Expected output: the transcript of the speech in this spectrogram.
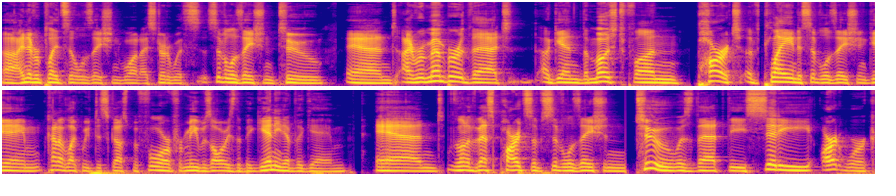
Uh, I never played Civilization 1. I started with Civilization 2. And I remember that, again, the most fun part of playing a Civilization game, kind of like we've discussed before, for me was always the beginning of the game. And one of the best parts of Civilization 2 was that the city artwork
